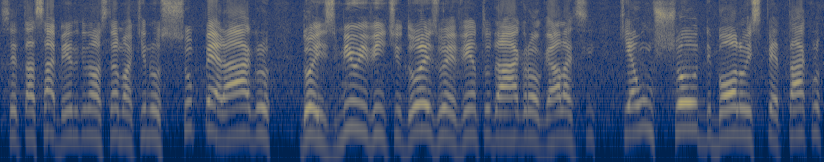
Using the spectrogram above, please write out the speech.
você está sabendo que nós estamos aqui no Super Agro 2022, o evento da AgroGalaxy, que é um show de bola, um espetáculo,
